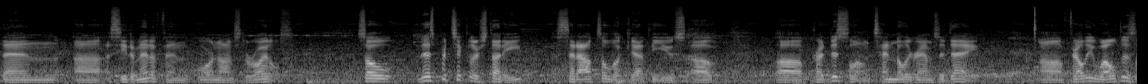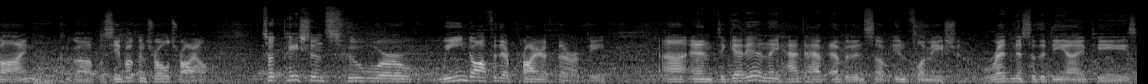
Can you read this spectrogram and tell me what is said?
than uh, acetaminophen or nonsteroidals. So this particular study set out to look at the use of uh, prednisolone, 10 milligrams a day. Uh, fairly well designed, uh, placebo-controlled trial. Took patients who were weaned off of their prior therapy, uh, and to get in, they had to have evidence of inflammation, redness of the DIPs,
